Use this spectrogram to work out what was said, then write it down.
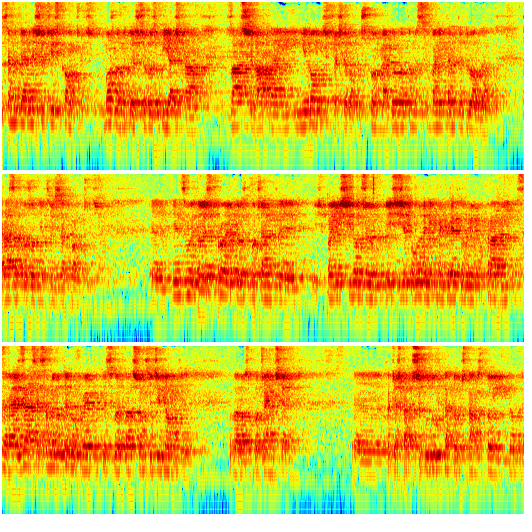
chcemy to jak najszybciej skończyć. Można by to jeszcze rozbijać na 2-3 lata i, nie robić w czasie roku szkolnego, natomiast chyba nie tędy droga. Raz za porządnie coś zakończyć. E, Więc mówię, to jest projekt rozpoczęty, jeśli, jeśli dobrze, jeśli się pomylę, niech Pani Dyrektor mnie poprawi. Realizacja samego tego projektu to jest chyba 2009 chyba rozpoczęcie. E, Chociaż ta przybudówka to już tam stoi dobre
